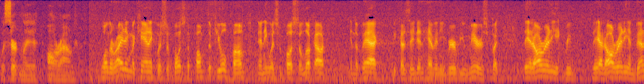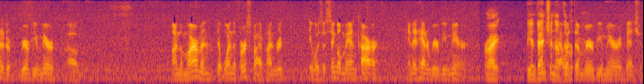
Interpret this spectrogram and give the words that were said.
was certainly all around. Well, the riding mechanic was supposed to pump the fuel pump, and he was supposed to look out in the back because they didn't have any rear view mirrors. But they had already re- they had already invented a rear view mirror um, on the Marmon that won the first 500. It was a single man car, and it had a rear view mirror. Right. The invention of That the was the rear view mirror invention.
